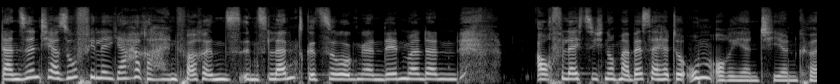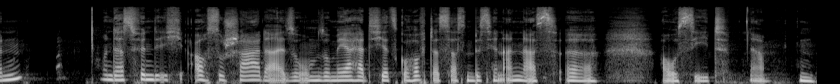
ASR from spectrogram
dann sind ja so viele Jahre einfach ins, ins Land gezogen, an denen man dann auch vielleicht sich nochmal besser hätte umorientieren können. Und das finde ich auch so schade. Also umso mehr hätte ich jetzt gehofft, dass das ein bisschen anders äh, aussieht. Ja. Hm.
